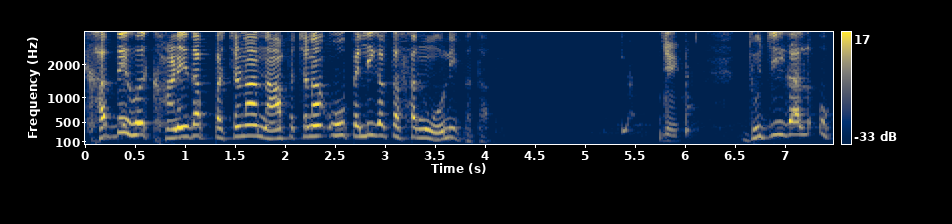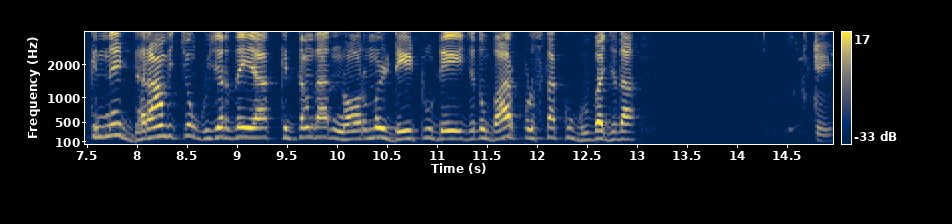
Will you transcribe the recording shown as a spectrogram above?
ਖਾਦੇ ਹੋਏ ਖਾਣੇ ਦਾ ਪਚਣਾ ਨਾ ਪਚਣਾ ਉਹ ਪਹਿਲੀ ਗੱਲ ਤਾਂ ਸਾਨੂੰ ਉਹ ਨਹੀਂ ਪਤਾ। ਜੀ। ਦੂਜੀ ਗੱਲ ਉਹ ਕਿੰਨੇ ਡਰਾਂ ਵਿੱਚੋਂ ਗੁਜ਼ਰਦੇ ਆ ਕਿਦਾਂ ਦਾ ਨਾਰਮਲ ਡੇ ਟੂ ਡੇ ਜਦੋਂ ਬਾਹਰ ਪੁਲਿਸ ਦਾ ਘੁੱਗੂ ਵੱਜਦਾ। ਜੀ।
